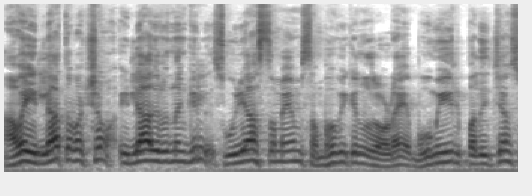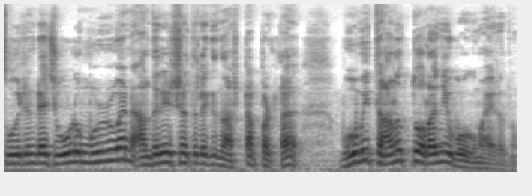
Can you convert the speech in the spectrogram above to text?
അവയില്ലാത്ത പക്ഷം ഇല്ലാതിരുന്നെങ്കിൽ സൂര്യാസ്തമയം സംഭവിക്കുന്നതോടെ ഭൂമിയിൽ പതിച്ച സൂര്യന്റെ ചൂട് മുഴുവൻ അന്തരീക്ഷത്തിലേക്ക് നഷ്ടപ്പെട്ട് ഭൂമി തണുത്തുറഞ്ഞു പോകുമായിരുന്നു.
